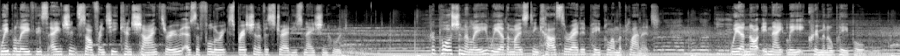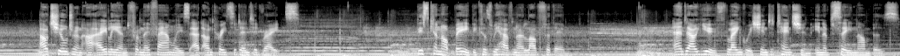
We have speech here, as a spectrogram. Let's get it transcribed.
we believe this ancient sovereignty can shine through as a fuller expression of Australia's nationhood. Proportionally, we are the most incarcerated people on the planet. We are not innately criminal people. Our children are aliened from their families at unprecedented rates. This cannot be because we have no love for them and our youth languish in detention in obscene numbers.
